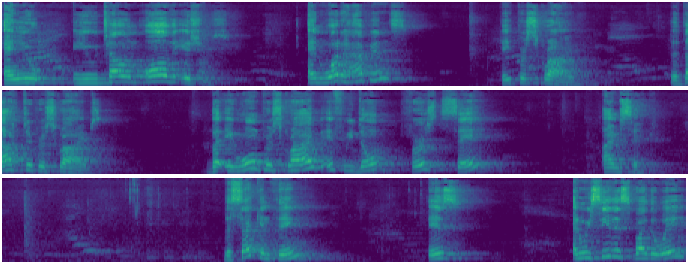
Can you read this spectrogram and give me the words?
And you, you tell them all the issues. And what happens? They prescribe. The doctor prescribes. But it won't prescribe if we don't first say, I'm sick. The second thing is, and we see this, by the way,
